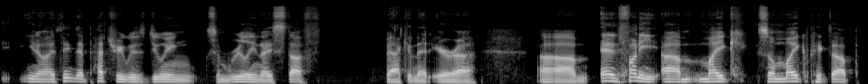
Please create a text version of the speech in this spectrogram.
you know I think that Petri was doing some really nice stuff back in that era. Um, and funny, um, Mike. So Mike picked up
